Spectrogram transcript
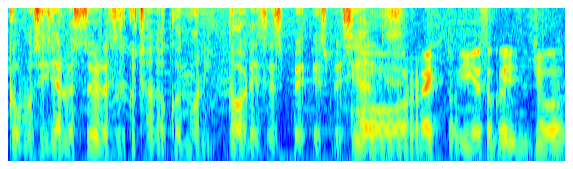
como si ya lo estuvieras escuchando con monitores espe- especiales. Correcto. Y eso que yo,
